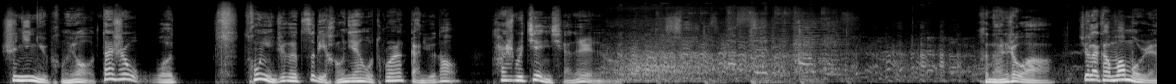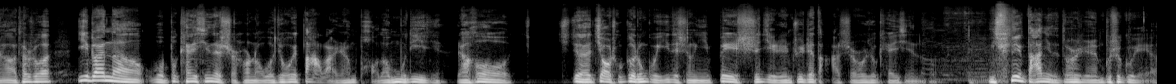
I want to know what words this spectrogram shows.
是你女朋友，但是我。从你这个字里行间，我突然感觉到他是不是借你钱的人啊？很难受啊！就来看汪某人啊，他说：一般呢，我不开心的时候呢，我就会大晚上跑到墓地去，然后呃叫出各种诡异的声音，被十几个人追着打的时候就开心了。你确定打你的都是人，不是鬼啊？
